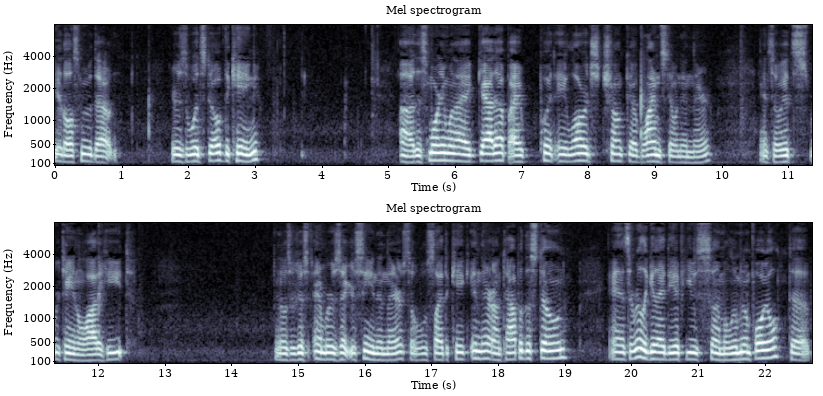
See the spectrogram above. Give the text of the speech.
get it all smoothed out. Here's the wood stove, the king. Uh, this morning when I got up, I put a large chunk of limestone in there. And so it's retaining a lot of heat. And those are just embers that you're seeing in there. So we'll slide the cake in there on top of the stone. And it's a really good idea if you use some aluminum foil to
